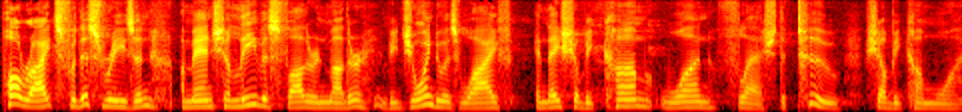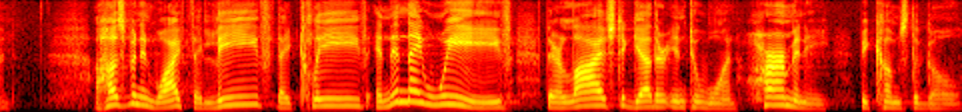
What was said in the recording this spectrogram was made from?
Paul writes, For this reason, a man shall leave his father and mother and be joined to his wife, and they shall become one flesh. The two shall become one. A husband and wife, they leave, they cleave, and then they weave their lives together into one. Harmony becomes the goal.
